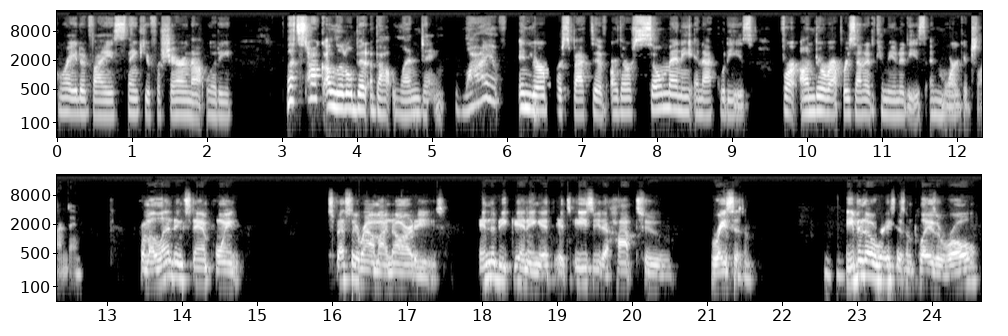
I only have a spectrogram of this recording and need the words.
Great advice. Thank you for sharing that, Woody. Let's talk a little bit about lending. Why, in mm. your perspective, are there so many inequities for underrepresented communities in mortgage lending? From a lending standpoint, especially around minorities, in the beginning, it, it's easy to hop to racism. Mm-hmm. Even though racism plays a role,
